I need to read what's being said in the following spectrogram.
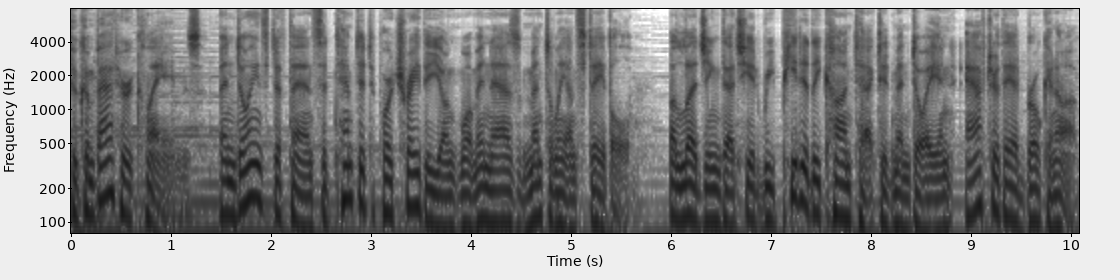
To combat her claims, Mandoyan's defense attempted to portray the young woman as mentally unstable, alleging that she had repeatedly contacted Mandoyan after they had broken up.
